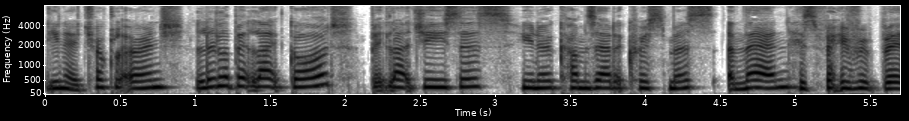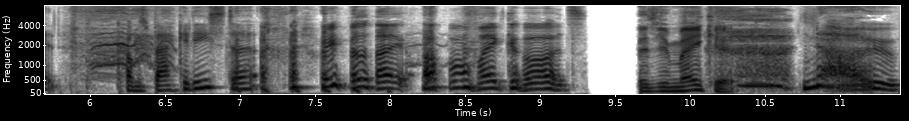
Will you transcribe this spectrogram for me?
you know, chocolate orange, a little bit like God, a bit like Jesus, you know, comes out at Christmas. And then his favourite bit comes back at Easter. we were like, oh my God. Did you make it? No,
